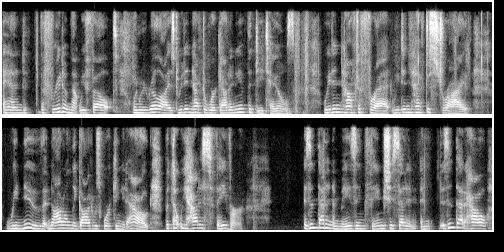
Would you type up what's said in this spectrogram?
And the freedom that we felt when we realized we didn't have to work out any of the details, we didn't have to fret, we didn't have to strive. We knew that not only God was working it out, but that we had His favor, Isn't that an amazing thing? She said, and, and isn't that how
